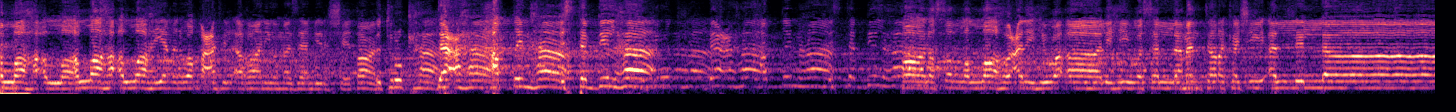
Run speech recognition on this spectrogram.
الله الله الله الله يا من وقع في الأغاني ومزامير الشيطان. اتركها دعها حطمها استبدلها استبدلها. قال صلى الله عليه وآله وسلم من ترك شيئا لله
